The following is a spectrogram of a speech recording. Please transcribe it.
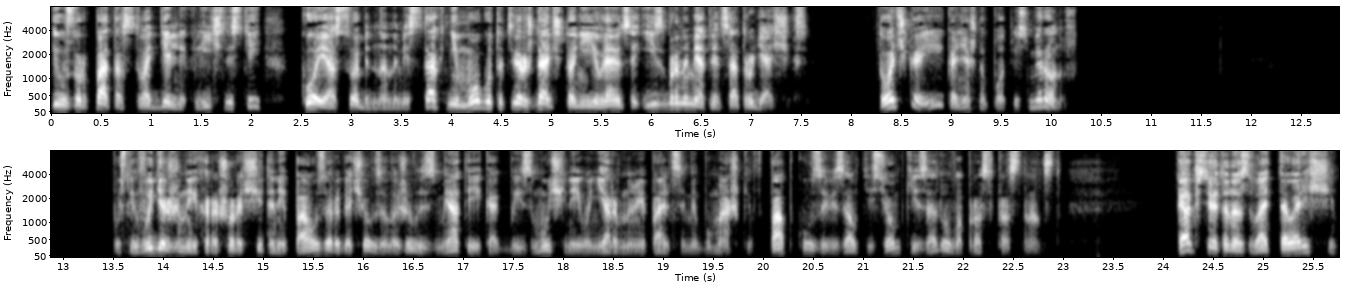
и узурпаторства отдельных личностей, кои особенно на местах не могут утверждать, что они являются избранными от лица трудящихся. Точка и, конечно, подпись Миронов. После выдержанной и хорошо рассчитанной паузы Рогачев заложил измятые как бы измученные его нервными пальцами бумажки в папку, завязал тесемки и задал вопрос в пространство. «Как все это назвать, товарищи?»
